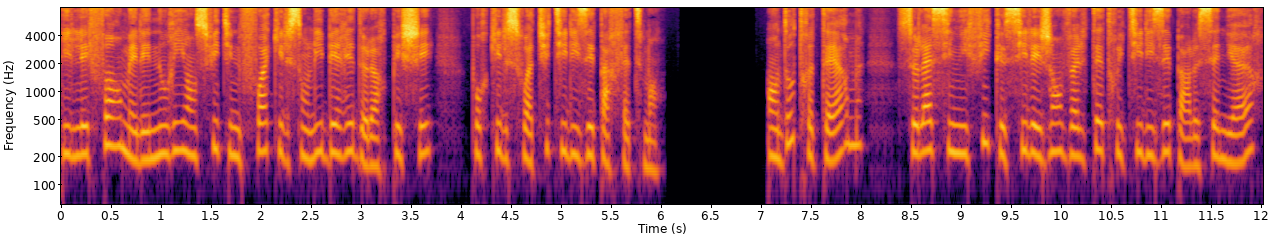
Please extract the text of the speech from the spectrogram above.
Il les forme et les nourrit ensuite une fois qu'ils sont libérés de leurs péchés, pour qu'ils soient utilisés parfaitement. En d'autres termes, cela signifie que si les gens veulent être utilisés par le Seigneur,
